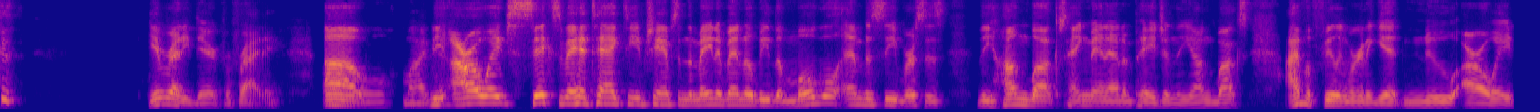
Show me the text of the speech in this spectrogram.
Get ready, Derek, for Friday. Uh, oh my the. ROH six man tag team champs in the main event will be the Mogul Embassy versus the Hung Bucks, Hangman Adam Page, and the Young Bucks. I have a feeling we're gonna get new ROH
